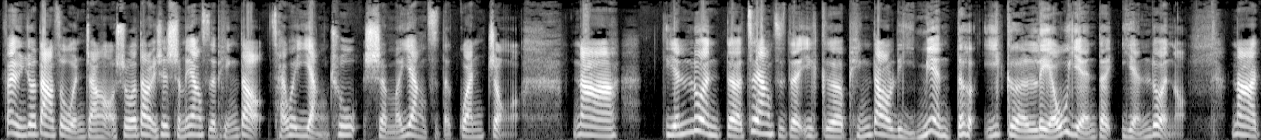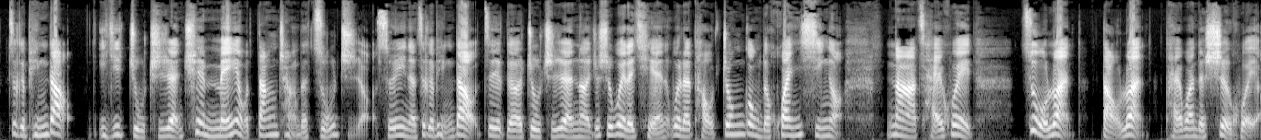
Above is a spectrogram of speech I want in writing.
范云就大做文章哦，说到底是什么样子的频道才会养出什么样子的观众哦。那言论的这样子的一个频道里面的一个留言的言论哦，那这个频道。以及主持人却没有当场的阻止哦，所以呢，这个频道这个主持人呢，就是为了钱，为了讨中共的欢心哦，那才会作乱捣乱台湾的社会哦。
